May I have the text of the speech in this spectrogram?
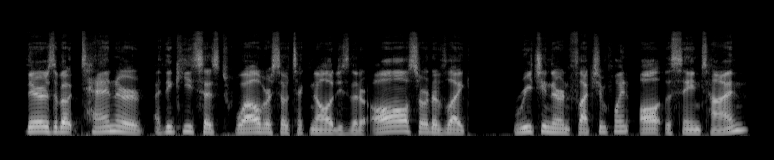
there's about 10 or I think he says 12 or so technologies that are all sort of like reaching their inflection point all at the same time.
